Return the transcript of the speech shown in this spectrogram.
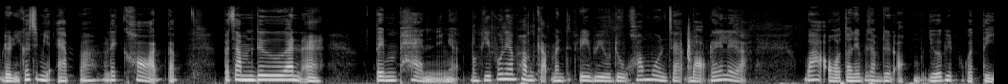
เดี๋ยวนี้ก็จะมีแอปนะเรคคอร์ดแบบประจำเดือนอะเต็มแผ่นอย่างเงี้ยบางทีพวกนี้พอกลับมันรีวิวดูข้อมูลจะบอกได้เลยอะว่าอ๋อตอนนี้ประจำเดือนออกเยอะผิดปกติ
